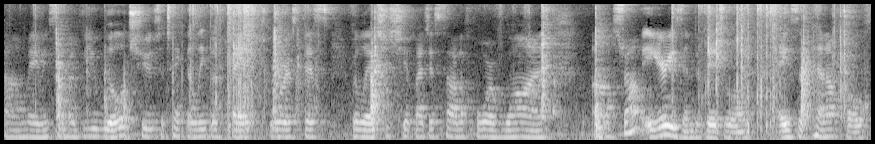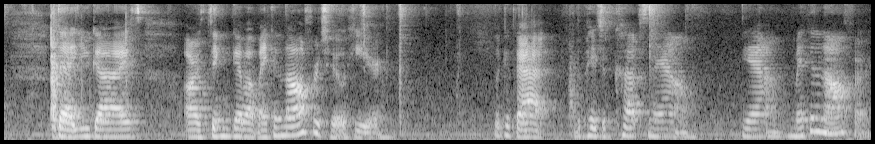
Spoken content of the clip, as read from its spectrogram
Um, maybe some of you will choose to take a leap of faith towards this relationship. I just saw the Four of Wands. Um, strong Aries individual, Ace of Pentacles, that you guys are thinking about making an offer to here. Look at that. The Page of Cups now. Yeah, making an offer.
